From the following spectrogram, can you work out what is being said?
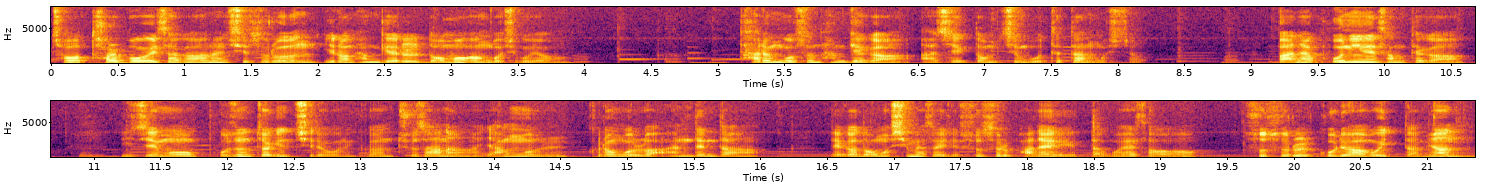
저 털보 의사가 하는 시술은 이런 한계를 넘어간 것이고요. 다른 곳은 한계가 아직 넘지 못했다는 것이죠. 만약 본인의 상태가 이제 뭐 보존적인 치료 그러니까 주사나 약물 그런 걸로 안 된다. 내가 너무 심해서 이제 수술을 받아야 되겠다고 해서 수술을 고려하고 있다면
